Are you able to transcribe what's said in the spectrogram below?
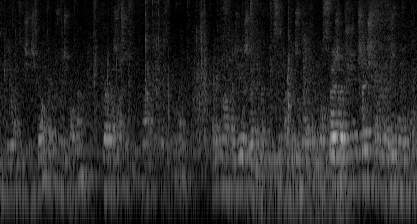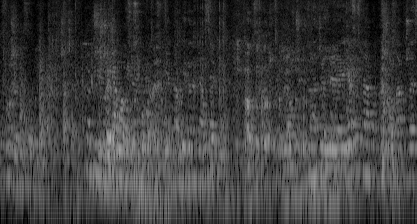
zbliżających się świąt, jak również potem. Zapraszam wszystkich na to przedstawienie. E, Mam nadzieję, że w takiej sympatycznej atmosferze przedświątecznej złożymy sobie życzenia. Życzenia. Jeden wniosek. Bardzo proszę. Znaczy, e, ja zostałam poproszona przez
